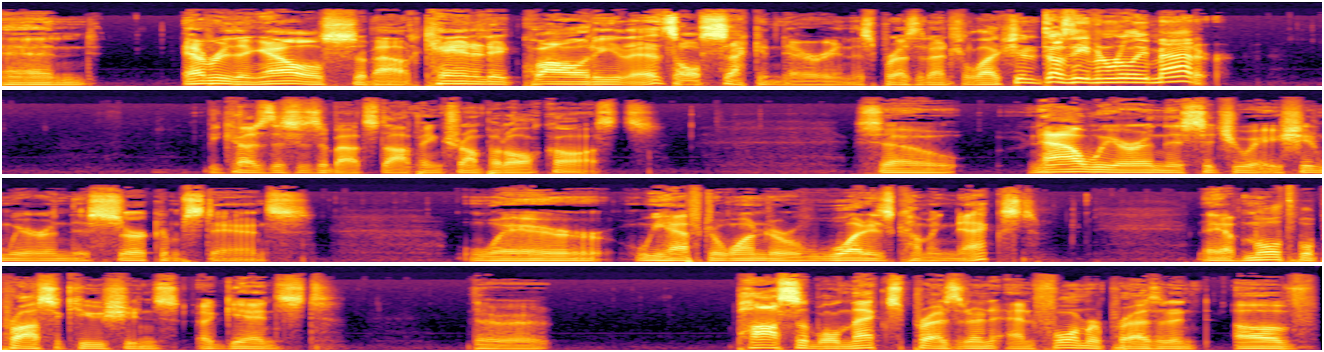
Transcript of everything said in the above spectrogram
And everything else about candidate quality, that's all secondary in this presidential election. It doesn't even really matter because this is about stopping Trump at all costs. So now we are in this situation, we are in this circumstance where we have to wonder what is coming next. They have multiple prosecutions against the possible next president and former president of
